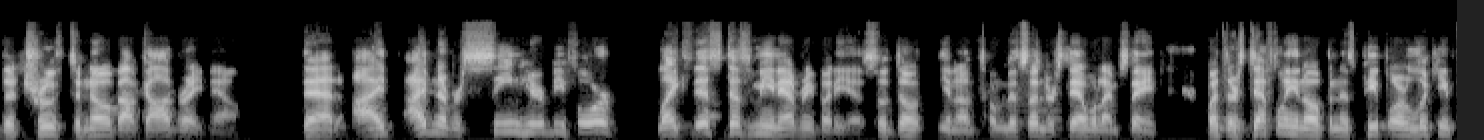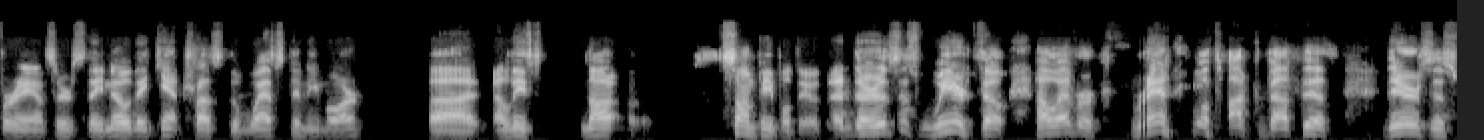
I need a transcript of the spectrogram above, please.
the truth, to know about God right now that I I've never seen here before. Like this doesn't mean everybody is. So don't you know don't misunderstand what I'm saying but there's definitely an openness. People are looking for answers. They know they can't trust the West anymore. Uh, at least not some people do. There is this weird though. However, Brandon will talk about this. There's this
